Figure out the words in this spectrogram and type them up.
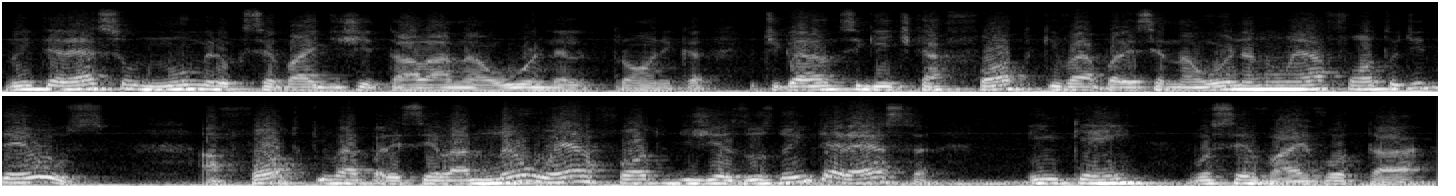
Não interessa o número que você vai digitar lá na urna eletrônica. Eu te garanto o seguinte: que a foto que vai aparecer na urna não é a foto de Deus. A foto que vai aparecer lá não é a foto de Jesus. Não interessa em quem você vai votar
